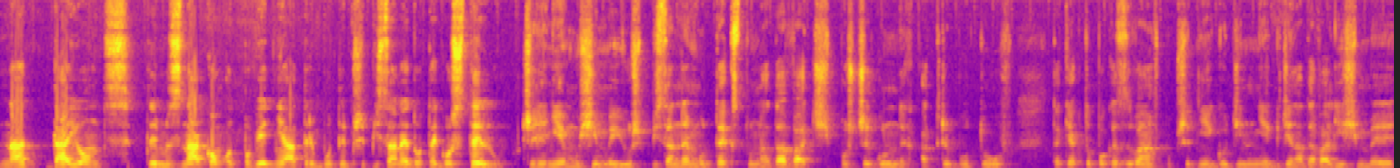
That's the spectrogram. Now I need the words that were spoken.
nadając tym znakom odpowiednie atrybuty przypisane do tego stylu. Czyli nie musimy już pisanemu tekstu nadawać poszczególnych atrybutów, tak jak to pokazywałem w poprzedniej godzinie, gdzie nadawaliśmy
